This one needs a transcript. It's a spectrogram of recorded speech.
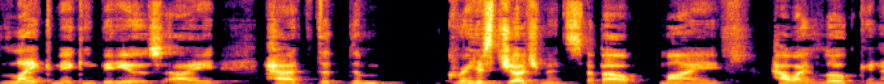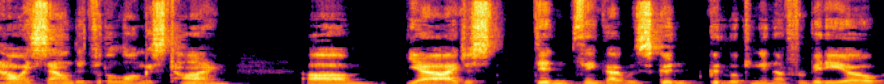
like making videos. I had the, the greatest judgments about my, how I look and how I sounded for the longest time. Um, yeah, I just didn't think I was good, good looking enough for video.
